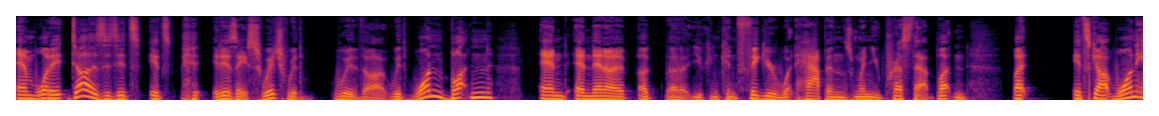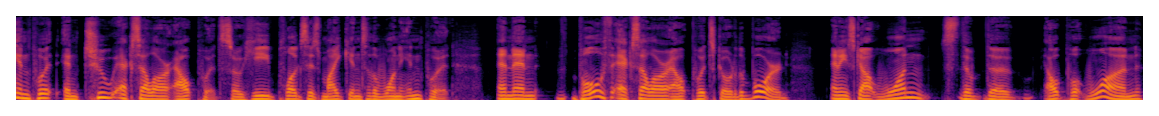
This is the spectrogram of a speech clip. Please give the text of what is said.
and what it does is it's it's it is a switch with with uh, with one button and and then a, a, a you can configure what happens when you press that button But it's got one input and two XLR outputs. So he plugs his mic into the one input, and then both XLR outputs go to the board. And he's got one the the output one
